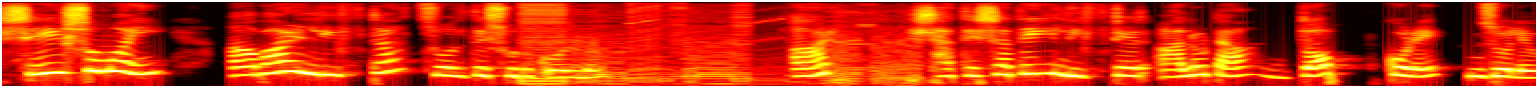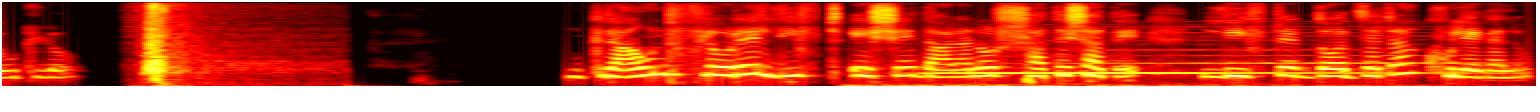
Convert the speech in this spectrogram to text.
সেই সময়ই আবার লিফটটা চলতে শুরু করল। আর সাথে সাথেই লিফটের আলোটা দপ করে জ্বলে উঠল। গ্রাউন্ড ফ্লোরে লিফট এসে দাঁড়ানোর সাথে সাথে লিফটের দরজাটা খুলে গেল।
